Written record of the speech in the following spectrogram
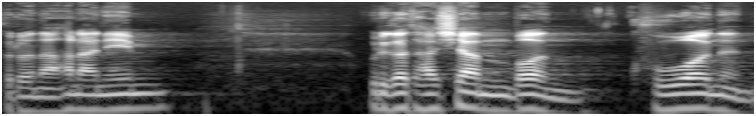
그러나 하나님 우리가 다시 한번 구원은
